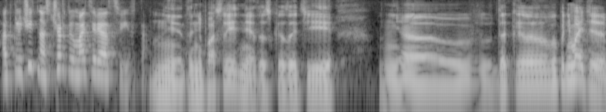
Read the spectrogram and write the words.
отключить нас чертовой матери от Свифта. Не, это не последнее, так сказать, и Э, Так вы понимаете,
